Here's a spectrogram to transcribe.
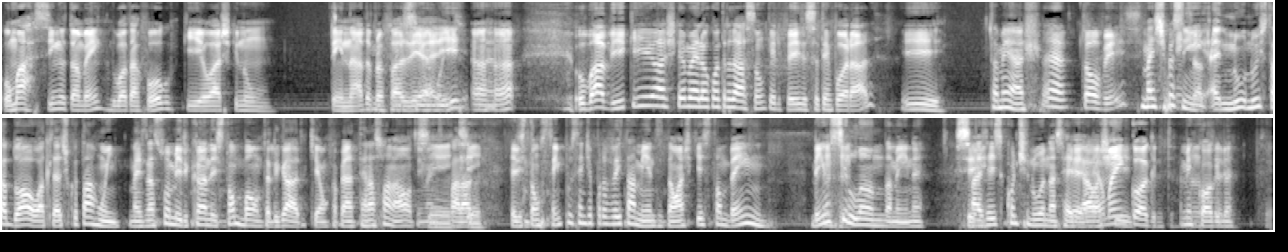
o Marcinho também, do Botafogo, que eu acho que não tem nada pra Não fazer aí. muito, Aham. O Babi, que eu acho que é a melhor contratação que ele fez essa temporada. E, Também acho. é, talvez. Mas, tipo assim, é, no, no estadual o Atlético tá ruim, mas na Sul-Americana eles estão bons, tá ligado? Que é um campeonato internacional, tem mais Sim, parada. sim. Eles estão 100% de aproveitamento, então acho que eles estão bem, bem oscilando também, né? Sim. Mas esse continua na Série É, A. eu é acho uma incógnita. É uma incógnita. Sim.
